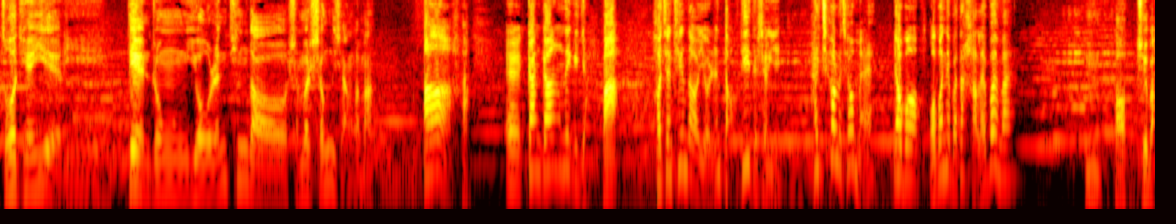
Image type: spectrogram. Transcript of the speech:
昨天夜里店中有人听到什么声响了吗？啊，呃，刚刚那个哑巴好像听到有人倒地的声音，还敲了敲门。要不我帮你把他喊来问问？嗯，好，去吧。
